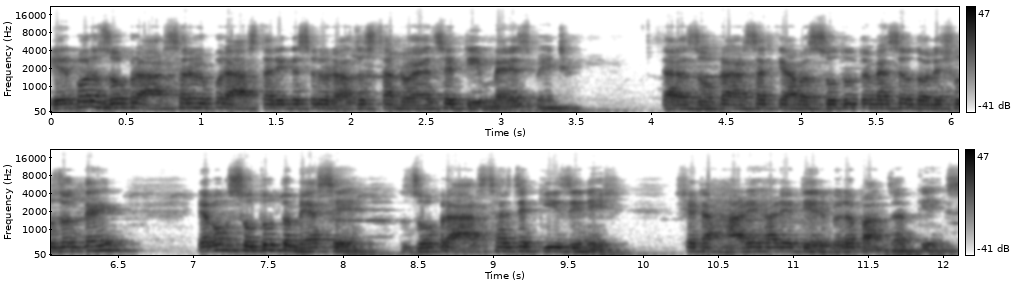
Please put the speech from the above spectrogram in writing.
এরপরও জোপরা আরসারের উপরে আস্থা রেখেছিল রাজস্থান রয়্যালসের টিম ম্যানেজমেন্ট। তারা জোপরা আরসারকে আবার চতুর্থ ম্যাচেও দলে সুযোগ দেয় এবং চতুর্থ ম্যাচে জোপরা আরসার যে কি জিনিস, সেটা হাড়ে হাড়ে টের পেল পাঞ্জাব কিংস।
